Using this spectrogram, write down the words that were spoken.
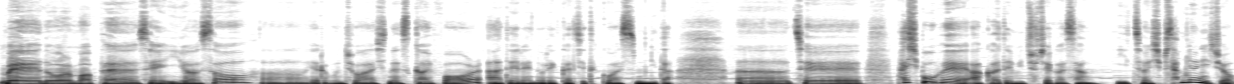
맨올 머펫에 이어서 어, 여러분 좋아하시는 스카이폴 아델의 노래까지 듣고 왔습니다. 어, 제 85회 아카데미 주제가상 2013년이죠.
